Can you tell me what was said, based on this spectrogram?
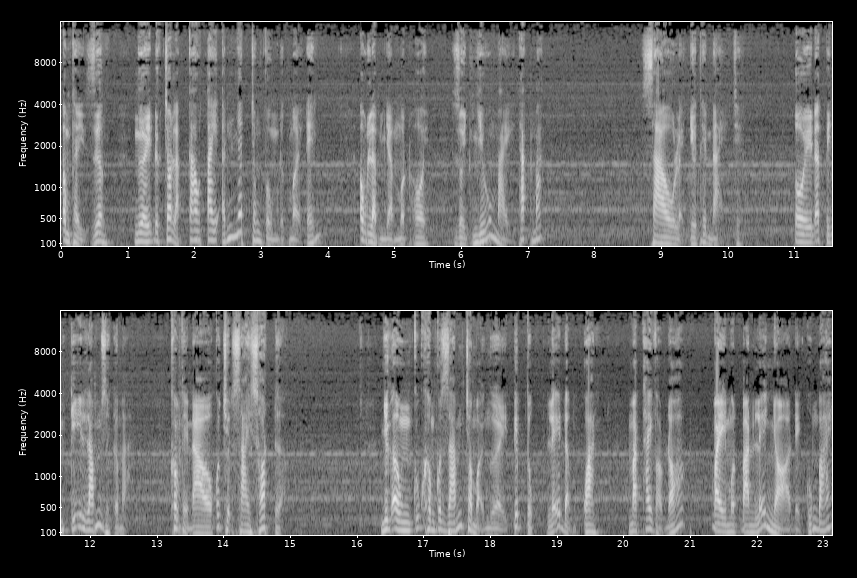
Ông thầy Dương, người được cho là cao tay ấn nhất trong vùng được mời đến. Ông lẩm nhẩm một hồi rồi nhíu mày thắc mắc. Sao lại như thế này chứ? Tôi đã tính kỹ lắm rồi cơ mà. Không thể nào có chuyện sai sót được. Nhưng ông cũng không có dám cho mọi người tiếp tục lễ động quan, mà thay vào đó bày một bàn lễ nhỏ để cúng bái.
